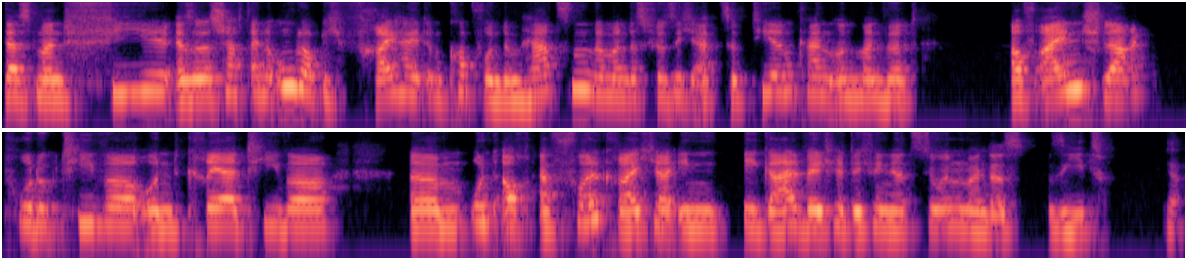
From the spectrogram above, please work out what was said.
dass man viel, also das schafft eine unglaubliche Freiheit im Kopf und im Herzen, wenn man das für sich akzeptieren kann und man wird auf einen Schlag produktiver und kreativer ähm, und auch erfolgreicher in egal welcher Definition man das sieht. Ja,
